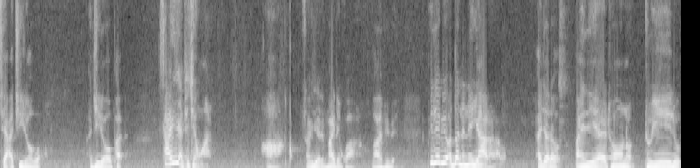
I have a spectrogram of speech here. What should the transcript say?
ဆရာအကြီးတော်ပေါ့အကြီးတော်ကိုဖတ်စာရေးဆရာဖြစ်ကျင်သွားတယ်ဟာစာရေးဆရာတွေမိုက်တယ်ကွာဘာဖြစ်ဖြစ်ပြီးလေပြီးတော့အသက်နည်းနည်းရလာတာပေါ့ အဲကြတော့ပိုင်စီရဲထုံးတို့ဒွေးတို့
